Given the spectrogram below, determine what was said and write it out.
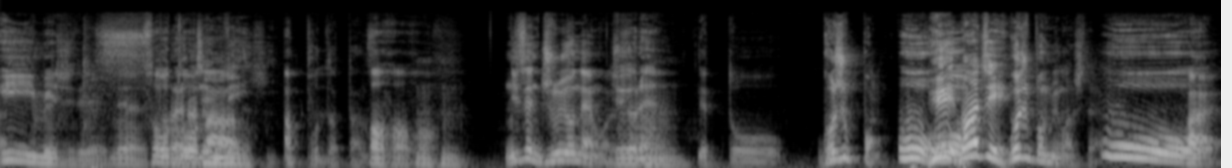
いいイメージでね相当な前年比アップだったんですけど2014年はですね14年。えっと50本。おえマジ？50本見ましたよ。おお、はい。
